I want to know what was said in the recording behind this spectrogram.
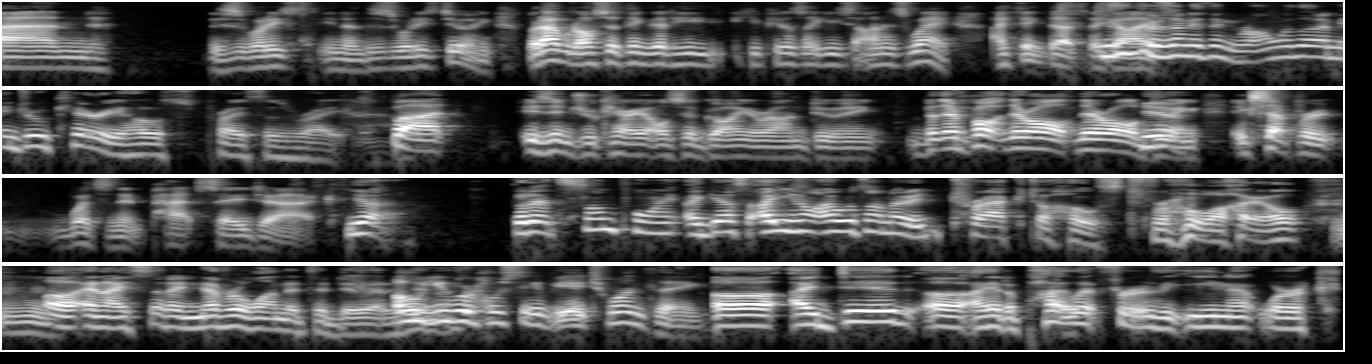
and this is what he's you know this is what he's doing. But I would also think that he he feels like he's on his way. I think that the Do you guy. think there's anything wrong with it? I mean, Drew Carey hosts Price is Right. now. But isn't Drew Carey also going around doing? But they're both. They're all. They're all Yeah. doing. Except for what's his name, Pat Sajak. yeah. But at some point, I guess I, you know, I was on a track to host for a while, Mhm. uh, and I said I never wanted to do it. I oh, didn't- you were hosting a VH1 thing. Uh, I did. Uh, I had a pilot for the E Network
